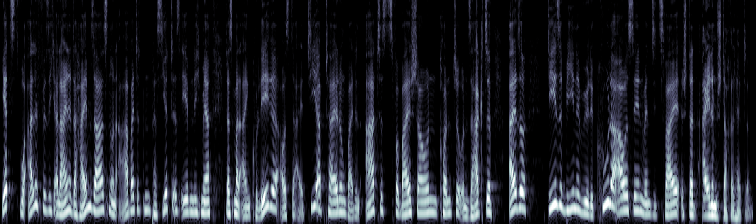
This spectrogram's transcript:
Jetzt, wo alle für sich alleine daheim saßen und arbeiteten, passierte es eben nicht mehr, dass mal ein Kollege aus der IT-Abteilung bei den Artists vorbeischauen konnte und sagte, also, diese Biene würde cooler aussehen, wenn sie zwei statt einem Stachel hätte.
